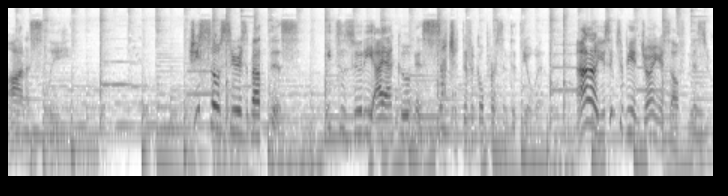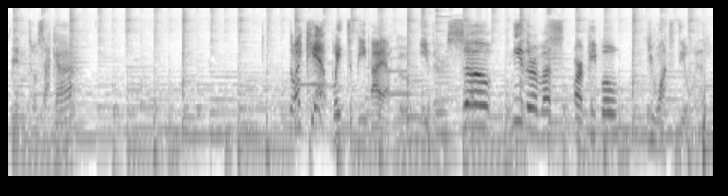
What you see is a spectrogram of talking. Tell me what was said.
Honestly. She's so serious about this. Mitsuzuri Ayako is such a difficult person to deal with. I don't know, you seem to be enjoying yourself, Miss Rin Tosaka. Though I can't wait to beat Ayako either, so neither of us are people you want to deal with.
